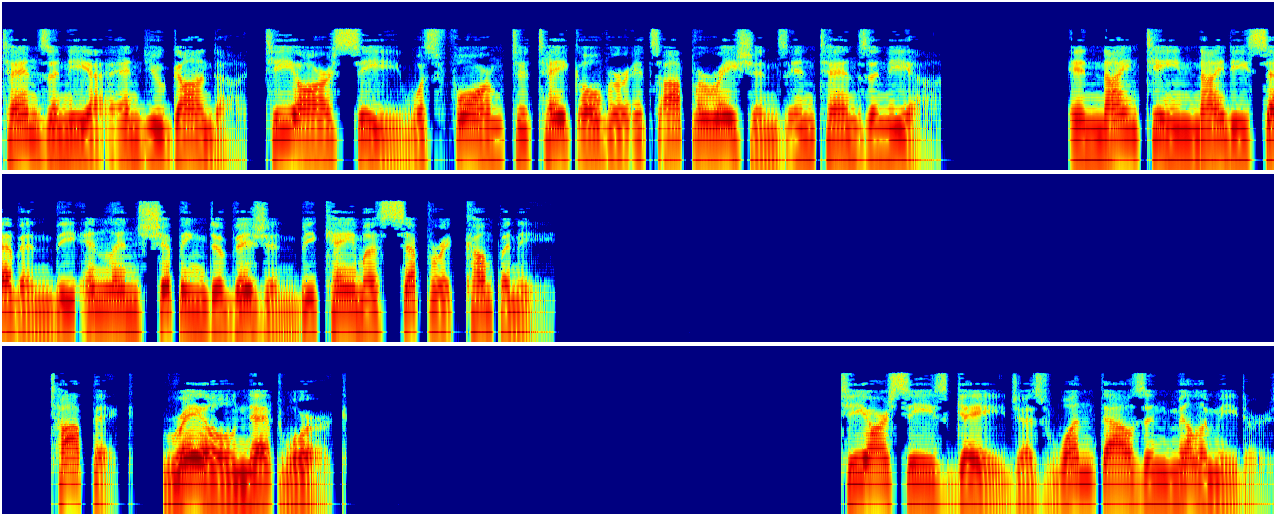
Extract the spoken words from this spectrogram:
Tanzania and Uganda, TRC was formed to take over its operations in Tanzania. In 1997 the Inland Shipping Division became a separate company. Rail network TRC's gauge is 1000 mm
